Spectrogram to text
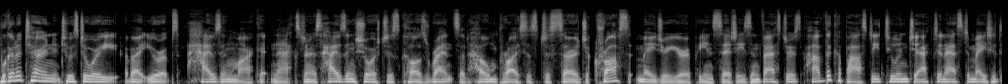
We're going to turn to a story about Europe's housing market next. And as housing shortages cause rents and home prices to surge across major European cities, investors have the capacity to inject an estimated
